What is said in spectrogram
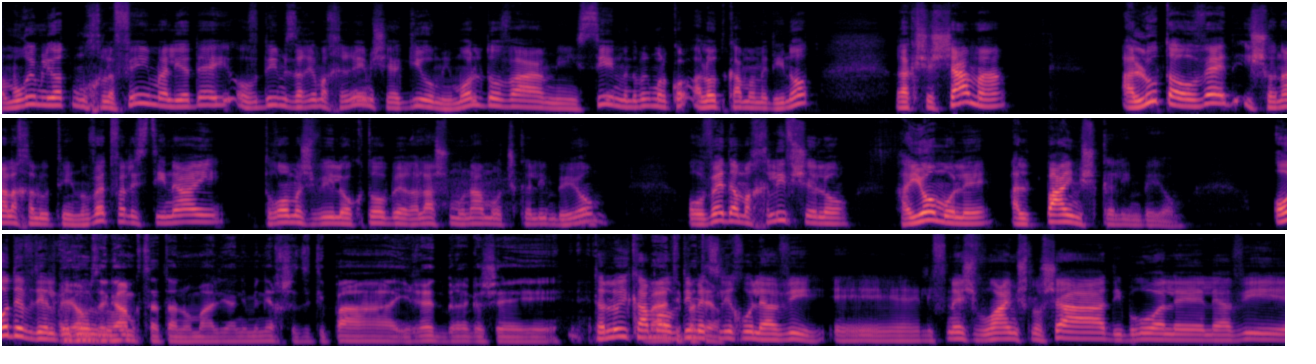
אמורים להיות מוחלפים על ידי עובדים זרים אחרים שיגיעו ממולדובה, מסין, מדברים על, כל, על עוד כמה מדינות, רק ששמה עלות העובד היא שונה לחלוטין. עובד פלסטיני, טרום השביעי לאוקטובר עלה 800 שקלים ביום, העובד המחליף שלו היום עולה 2,000 שקלים ביום. עוד הבדל גדול היום זה מאוד. גם קצת אנומליה, אני מניח שזה טיפה ירד ברגע ש... תלוי כמה עובדים תיפתר. הצליחו להביא. אה, לפני שבועיים, שלושה, דיברו על אה, להביא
